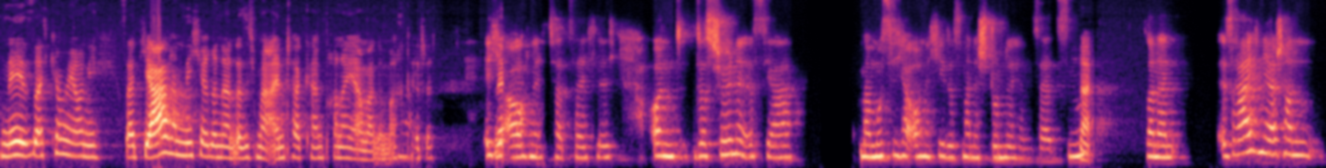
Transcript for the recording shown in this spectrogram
nee, ich kann mich auch nicht seit Jahren nicht erinnern, dass ich mal einen Tag kein Pranayama gemacht hätte. Ich nee. auch nicht tatsächlich. Und das Schöne ist ja, man muss sich ja auch nicht jedes Mal eine Stunde hinsetzen, Nein. sondern es reichen ja schon,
